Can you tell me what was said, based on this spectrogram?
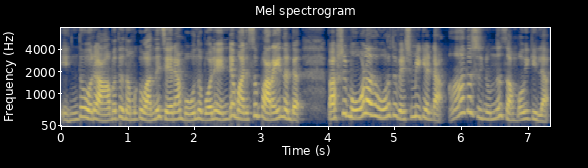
എന്തോ ഒരു ആപത്ത് നമുക്ക് വന്നു ചേരാൻ പോകുന്ന പോലെ എന്റെ മനസ്സും പറയുന്നുണ്ട്. പക്ഷെ മോൾ അത് ഓർത്ത് വിഷമിക്കേണ്ട. ആദർശിനൊന്നും സംഭവിക്കില്ല.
